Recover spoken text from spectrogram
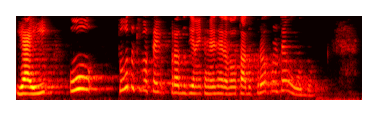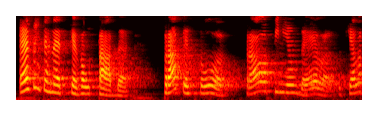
E aí o, tudo que você produzia na internet era voltado para o conteúdo. Essa internet que é voltada para a pessoa, para a opinião dela, o que ela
